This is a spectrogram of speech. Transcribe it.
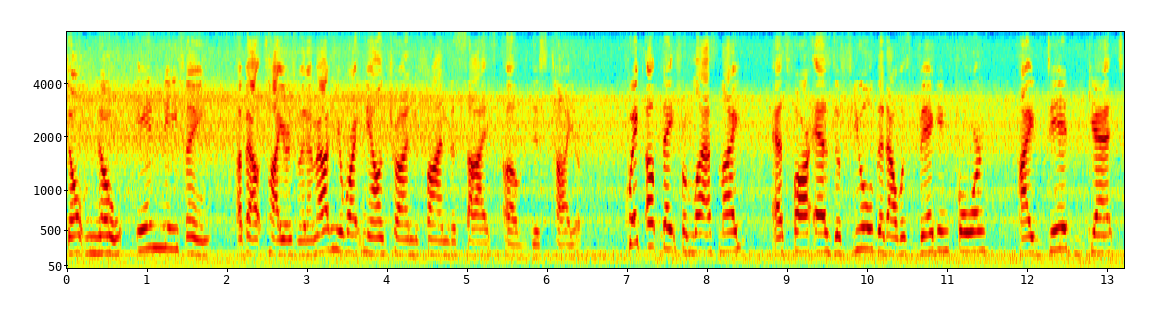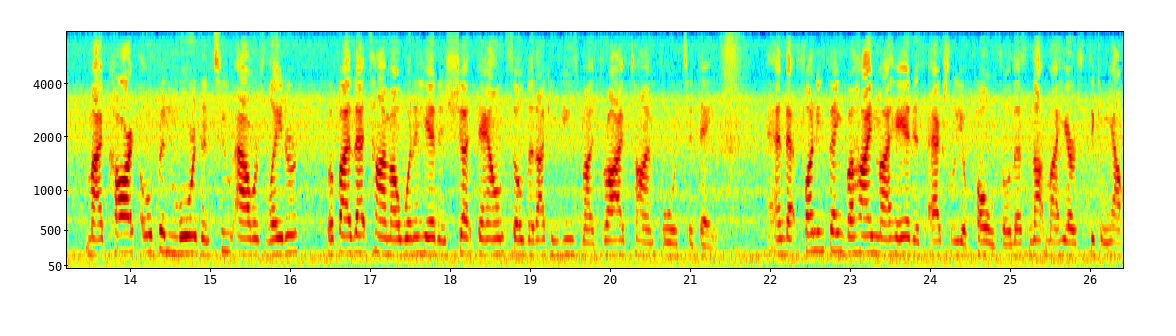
don't know anything about tires, but I'm out here right now trying to find the size of this tire. Quick update from last night as far as the fuel that I was begging for. I did get my cart open more than two hours later, but by that time I went ahead and shut down so that I can use my drive time for today. And that funny thing behind my head is actually a pole, so that's not my hair sticking out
